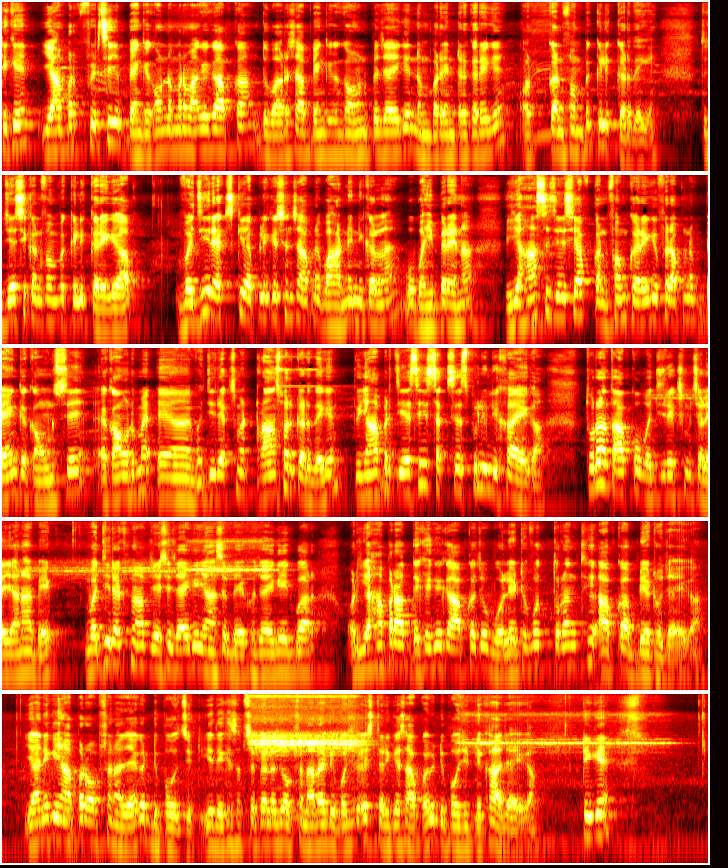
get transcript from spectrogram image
ठीक है, यहाँ पर फिर से बैंक अकाउंट नंबर मांगेगा आपका। दोबारा से आप बैंक अकाउंट पर जाएँगे नंबर एंटर करेंगे और कन्फर्म पे क्लिक कर देंगे। तो जैसे कन्फर्म पर क्लिक करेंगे आप वज़ीर एक्स की एप्लीकेशन से आपने बाहर नहीं निकलना है, वो वहीं पे रहना। यहाँ से जैसे आप कंफर्म करेंगे, फिर अपने बैंक अकाउंट से अकाउंट में वज़ीर एक्स में ट्रांसफ़र कर देंगे। तो यहाँ पर जैसे ही सक्सेसफुली लिखा आएगा, तुरंत आपको वज़ीर एक्स में चले जाना है बैक वज़ीर एक्स में आप जैसे जाएँगे, यहाँ से बैक हो जाएगा एक बार। और यहाँ पर आप देखेंगे कि आपका जो वॉलेट है, वो तुरंत ही आपका अपडेट हो जाएगा। यानी कि यहाँ पर ऑप्शन आ जाएगा डिपॉजिट ये देखिए, सबसे पहले जो ऑप्शन आ रहा है डिपॉजिट इस तरीके से आपका भी डिपॉजिट लिखा आ जाएगा। ठीक है?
